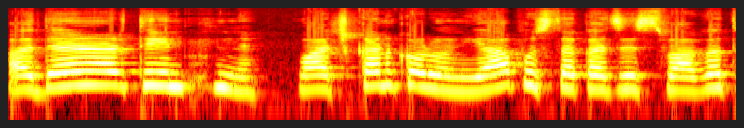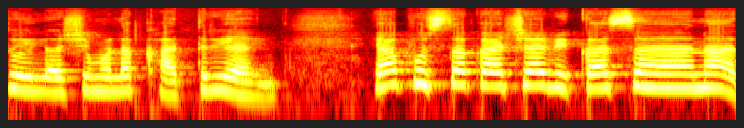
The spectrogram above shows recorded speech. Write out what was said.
अध्ययनार्थी वाचकांकडून या पुस्तकाचे स्वागत होईल अशी मला खात्री आहे. या पुस्तकाच्या विकासनात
